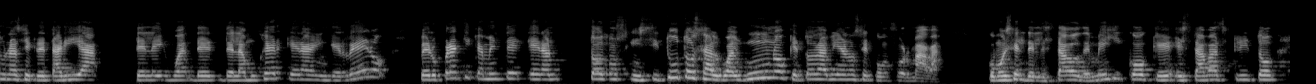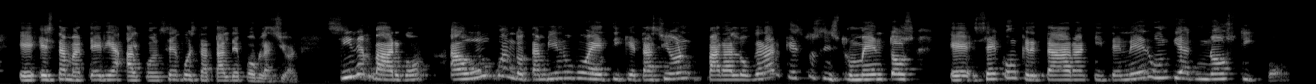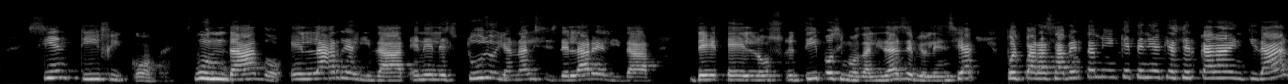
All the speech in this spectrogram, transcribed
una secretaría de la, de la mujer que era en Guerrero, pero prácticamente eran todos institutos, salvo alguno que todavía no se conformaba, como es el del Estado de México, que estaba escrito eh, esta materia al Consejo Estatal de Población. Sin embargo, aun cuando también hubo etiquetación para lograr que estos instrumentos eh, se concretaran y tener un diagnóstico científico fundado en la realidad, en el estudio y análisis de la realidad, de los tipos y modalidades de violencia, pues para saber también qué tenía que hacer cada entidad,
